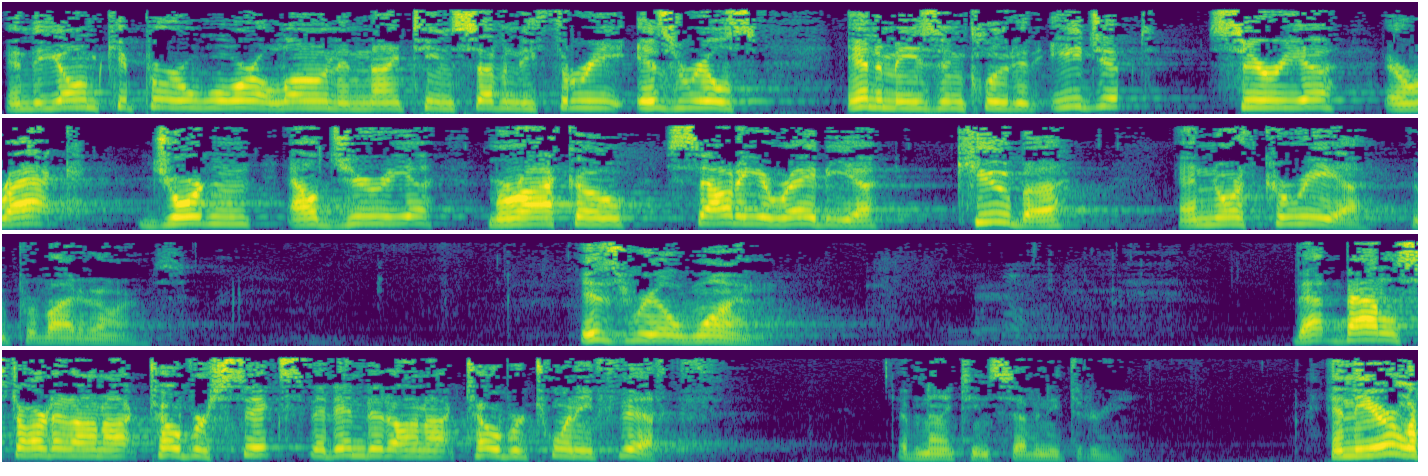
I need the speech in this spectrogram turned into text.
In the Yom Kippur War alone in 1973, Israel's enemies included Egypt, Syria, Iraq, Jordan, Algeria, Morocco, Saudi Arabia, Cuba, and North Korea, who provided arms. Israel won. That battle started on October 6th, it ended on October 25th of 1973. In the early,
